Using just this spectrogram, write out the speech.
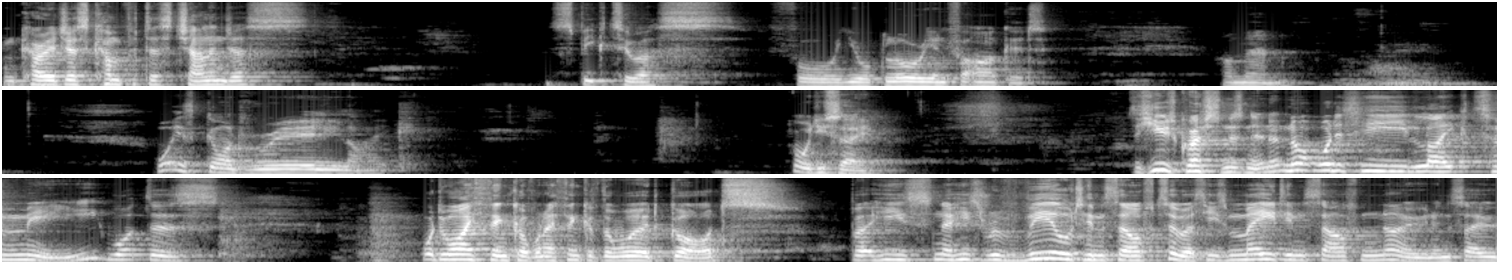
encourage us, comfort us, challenge us. Speak to us for your glory and for our good. Amen. What is God really like? What would you say? It's a huge question, isn't it? Not what is he like to me? What does what do I think of when I think of the word God? But he's no, he's revealed himself to us. He's made himself known, and so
